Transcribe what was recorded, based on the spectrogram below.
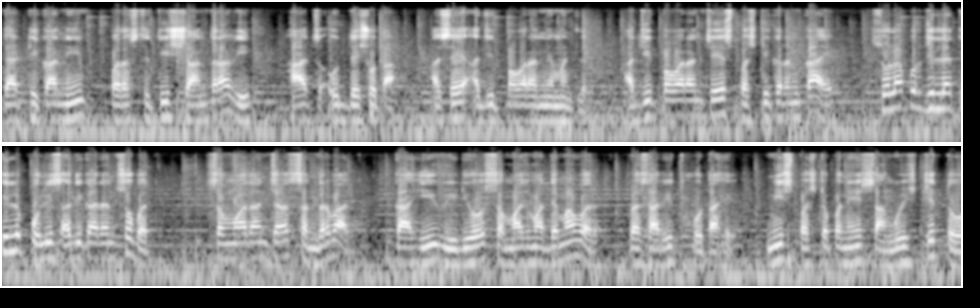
त्या ठिकाणी परिस्थिती शांत राहावी हाच उद्देश होता असे अजित पवारांनी म्हटले. अजित पवारांचे स्पष्टीकरण काय? सोलापूर जिल्ह्यातील पोलीस अधिकाऱ्यांसोबत संवादांच्या संदर्भात काही व्हिडिओ समाज माध्यमावर प्रसारित होत आहे. मी स्पष्टपणे सांगू इच्छितो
